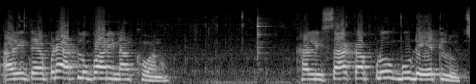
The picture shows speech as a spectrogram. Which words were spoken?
આ રીતે આપણે આટલું પાણી નાખવાનું. ખાલી શાક આપણું બુડે એટલું જ.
